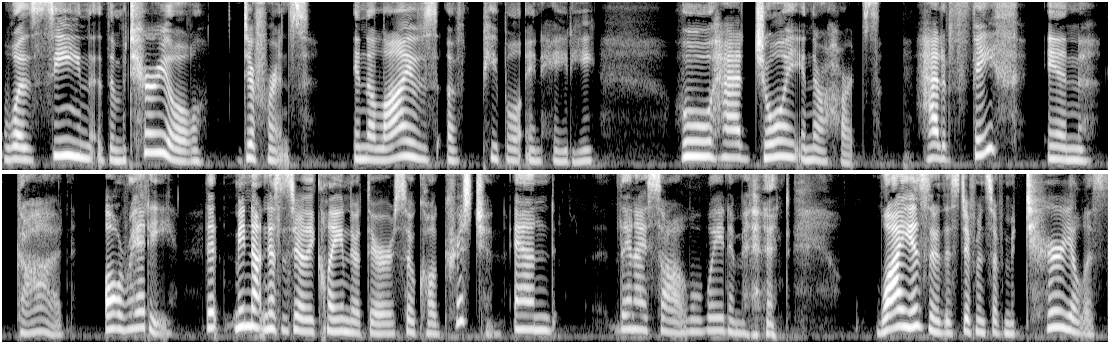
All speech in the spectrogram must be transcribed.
was seeing the material difference in the lives of people in Haiti who had joy in their hearts, had faith in God already that may not necessarily claim that they're so called Christian. And then I saw, well, wait a minute. Why is there this difference of materialist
